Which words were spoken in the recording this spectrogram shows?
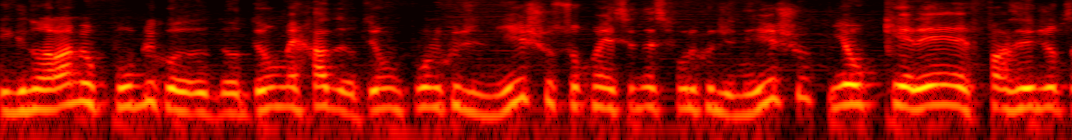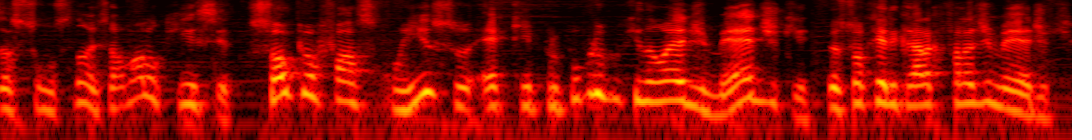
Ignorar meu público, eu tenho um mercado, eu tenho um público de nicho, sou conhecido nesse público de nicho, e eu querer fazer de outros assuntos. Não, isso é uma maluquice. Só o que eu faço com isso é que pro público que não é de Magic, eu sou aquele cara que fala de Magic.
